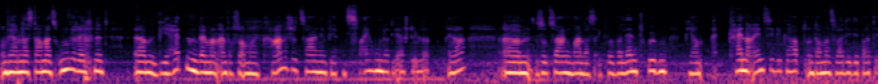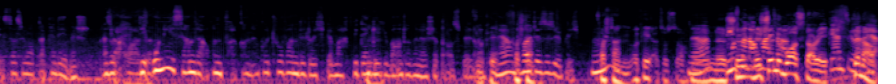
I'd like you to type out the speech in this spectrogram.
Und wir haben das damals umgerechnet. Ähm, wir hätten, wenn man einfach so amerikanische Zahlen nimmt, wir hätten 200 Lehrstühle. Ja? Ähm, sozusagen waren das äquivalent drüben. Wir haben keine einzige gehabt und damals war die Debatte, ist das überhaupt akademisch? Also Wahnsinn. die Unis haben da auch einen vollkommenen Kulturwandel durchgemacht. Wie denke ich über Entrepreneurship-Ausbildung? Okay, ja? Und verstanden. heute ist es üblich. Hm? Verstanden, okay, also ist auch eine, Ja, eine, schön, eine schöne sagen. War Story. Ganz genau, ja.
